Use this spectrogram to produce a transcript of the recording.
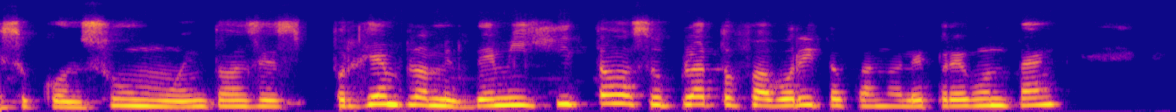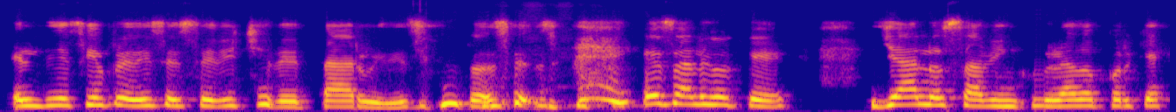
su consumo. Entonces, por ejemplo, de mi hijito, su plato favorito cuando le preguntan, él siempre dice ceviche de tarwi, entonces es algo que ya los ha vinculado, porque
